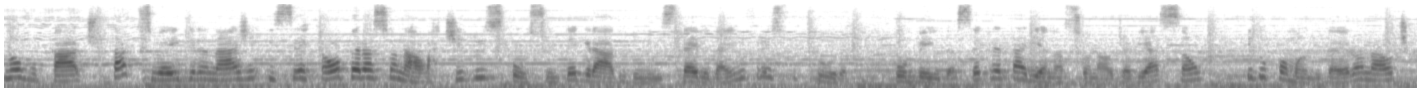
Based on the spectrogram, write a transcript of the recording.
novo pátio, taxiway, drenagem e cerca operacional. A partir do esforço integrado do Ministério da Infraestrutura, por meio da Secretaria Nacional de Aviação e do Comando da Aeronáutica,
